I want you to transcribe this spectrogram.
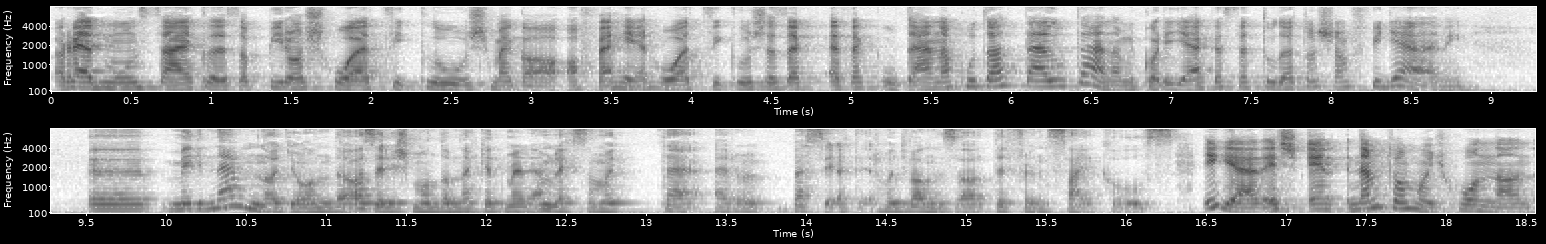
Red Moon Cycle, ez a piros holciklus, meg a, a fehér holciklus, ezek, ezek utána kutattál utána, amikor így elkezdted tudatosan figyelni? Ö, még nem nagyon, de azért is mondom neked, mert emlékszem, hogy te erről beszéltél, hogy van ez a different cycles. Igen, és én nem tudom, hogy honnan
